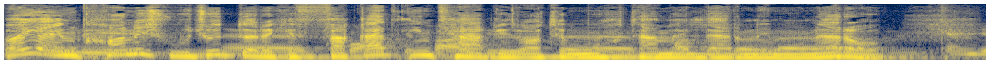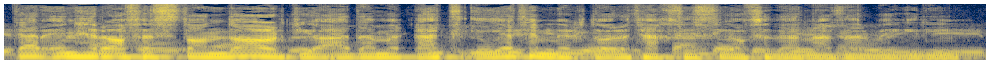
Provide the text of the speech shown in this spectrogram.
و آیا امکانش وجود داره که فقط این تغییرات محتمل در نمونه رو در انحراف استاندارد یا عدم قطعیت مقدار تخصیص یافته در نظر بگیریم؟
